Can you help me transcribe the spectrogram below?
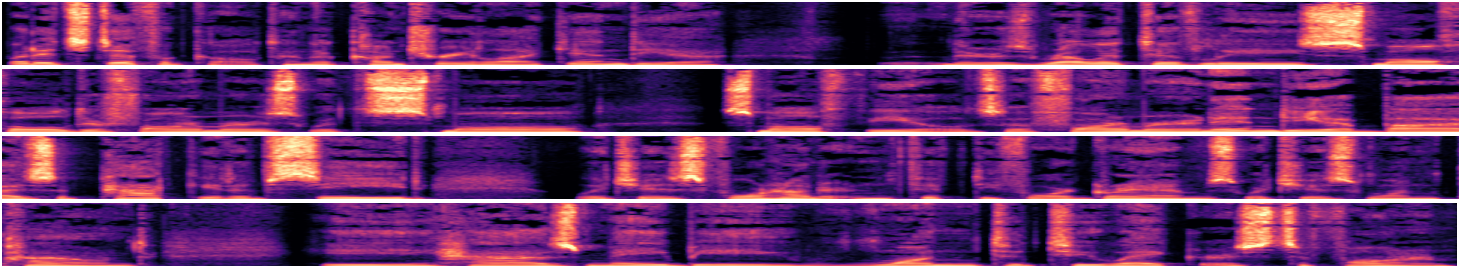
But it's difficult. In a country like India, there's relatively smallholder farmers with small small fields. A farmer in India buys a packet of seed, which is 454 grams, which is one pound. He has maybe one to two acres to farm.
